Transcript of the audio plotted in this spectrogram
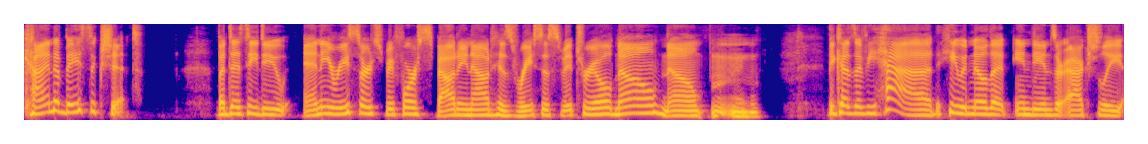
Kind of basic shit. But does he do any research before spouting out his racist vitriol? No, no. Mm-mm. Because if he had, he would know that Indians are actually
